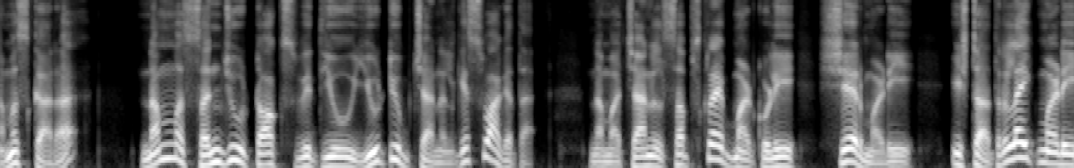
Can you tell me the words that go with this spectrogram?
ನಮಸ್ಕಾರ. ನಮ್ಮ Sanju talks with you YouTube ಚಾನೆಲ್ಗೆ ಸ್ವಾಗತ. ನಮ್ಮ ಚಾನೆಲ್ ಸಬ್ಸ್ಕ್ರೈಬ್ ಮಾಡ್ಕೊಳ್ಳಿ, ಶೇರ್ ಮಾಡಿ. ಇಷ್ಟ ಆದ್ರೆ ಲೈಕ್ ಮಾಡಿ.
